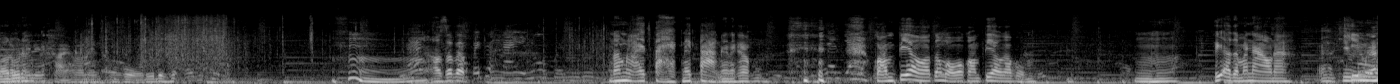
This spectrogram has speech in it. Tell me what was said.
รอดูนะเน้นขายของเราเน้นโอ้โหดูดิหืมเอาซะแบบไปข้างในลูกน้ำลายแตกในปากเลยนะครับยันยาความเปรี้ยวอะต้องบอกว่าความเปรี้ยวครับผม อือฮึเฮ้ยเอาแต่มะนาวนะขี้ขี้มืมืออ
